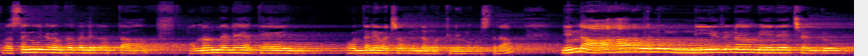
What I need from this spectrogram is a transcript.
ಪ್ರಸಂಗಿ ಗ್ರಂಥದಲ್ಲಿರುವಂತ ಹನ್ನೊಂದನೇ ಅಧ್ಯಾಯ ಒಂದನೇ ವಚನದಿಂದ ಓದ್ತೀನಿ ನಿಮಗೋಸ್ಕರ. ನಿನ್ನ ಆಹಾರವನ್ನು ನೀರಿನ ಮೇಲೆ ಚೆಲ್ಲು.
